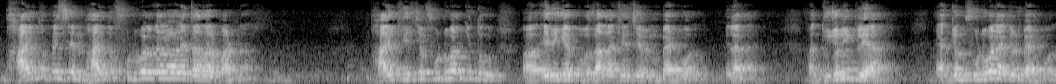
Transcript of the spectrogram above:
ভাই তো প্রেসিডেন্ট ভাই তো ফুটবল খেলা হলে দাদার পার্টনার ভাই খেলছে ফুটবল কিন্তু এদিকে দাদা খেলছে ব্যাট বল এলাকায়। আর দুজনই প্লেয়ার একজন ফুটবল একজন ব্যাট বল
